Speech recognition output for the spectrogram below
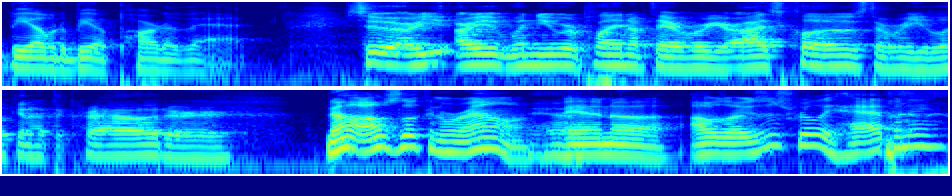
be able to be a part of that. So, are you are you when you were playing up there? Were your eyes closed, or were you looking at the crowd, or? No, I was looking around Yeah. and uh, I was like, "Is this really happening?"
